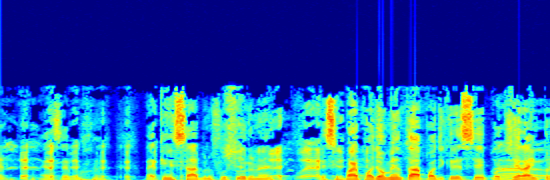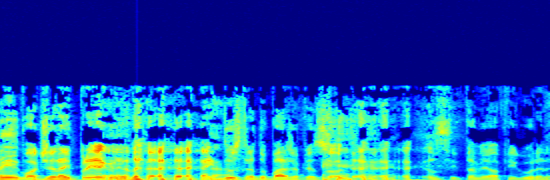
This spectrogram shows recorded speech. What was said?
Essa é boa. É quem sabe no futuro, né? Ué. Esse bar pode aumentar, pode crescer, pode ah, gerar emprego. Pode gerar emprego. É. Né? A indústria do bar, já pensou? Eu sei também uma figura, né?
